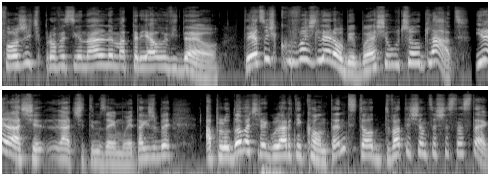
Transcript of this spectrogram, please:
tworzyć profesjonalne materiały wideo. To ja coś kurwa źle robię, bo ja się uczę od lat. Ile lat się, lat się tym zajmuję? Tak, żeby uploadować regularnie content, to od 2016.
